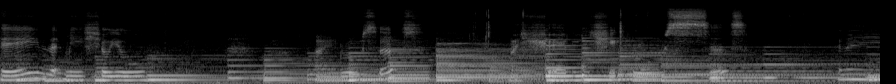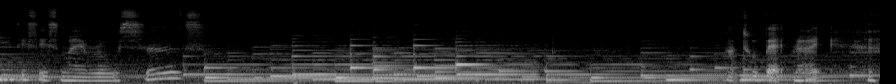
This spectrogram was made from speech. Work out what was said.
okay let me show you my roses my shabby chic roses. And then this is my roses. Not too bad right?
